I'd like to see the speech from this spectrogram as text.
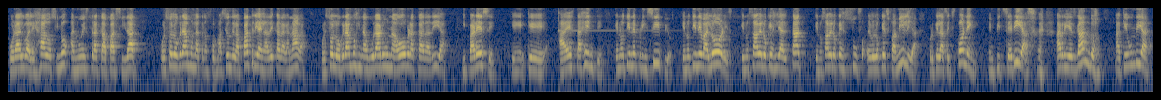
por algo alejado, sino a nuestra capacidad. Por eso logramos la transformación de la patria en la década ganada, por eso logramos inaugurar una obra cada día y parece que, que a esta gente que no tiene principios, que no tiene valores, que no sabe lo que es lealtad, que no sabe lo que es, su, lo que es familia, porque las exponen en pizzerías, arriesgando a que un día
